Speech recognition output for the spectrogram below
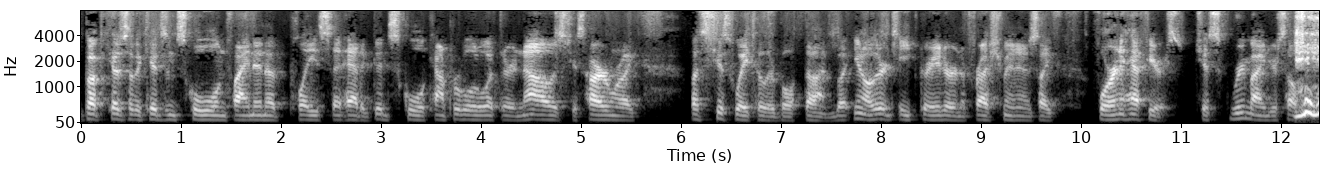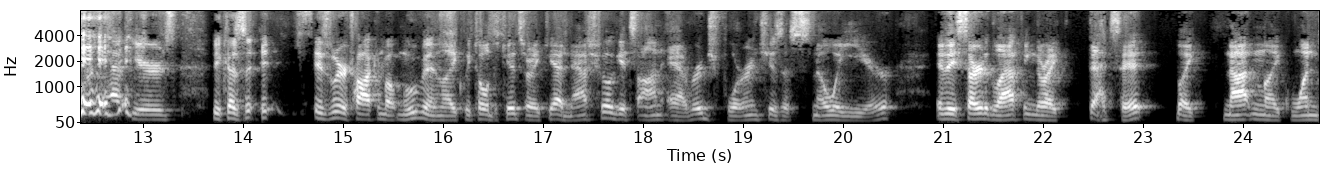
but because of the kids in school and finding a place that had a good school comparable to what they're in now, it's just hard. And we're like, let's just wait till they're both done. But you know, they're an eighth grader and a freshman, and it's like four and a half years. Just remind yourself, four and a half years, because it, as we were talking about moving, like we told the kids, we're like, yeah, Nashville gets on average four inches of snow a year, and they started laughing. They're like, that's it, like not in like one,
